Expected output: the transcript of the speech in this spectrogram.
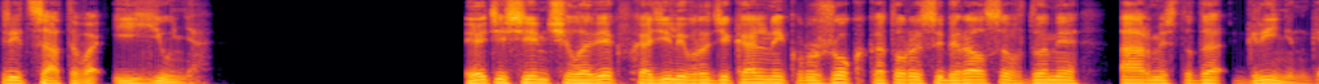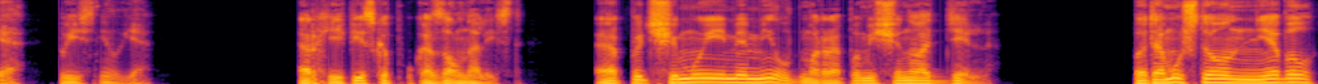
30 июня. Эти семь человек входили в радикальный кружок, который собирался в доме Армистеда Грининга, пояснил я. Архиепископ указал на лист. А почему имя Милдмора помещено отдельно? Потому что он не был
